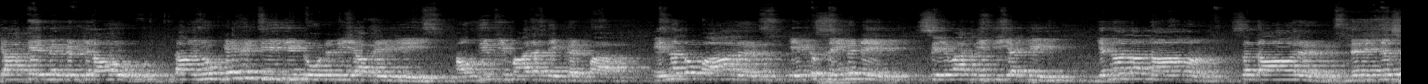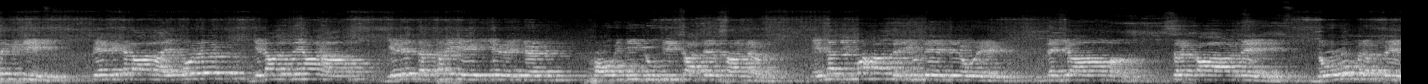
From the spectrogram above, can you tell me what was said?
ਜਾ ਕੇ ਲੰਗਰ ਚਲਾਓ। ਤੁਹਾਨੂੰ ਕਿਸੇ ਚੀਜ਼ ਦੀ ਲੋੜ ਨਹੀਂ ਆਵੇਗੀ? ਆਉਂਦੀ ਵੀ ਮਹਾਰਾਜ ਦੀ ਕਿਰਪਾ। ਇਹਨਾਂ ਤੋਂ ਬਾਅਦ ਇੱਕ ਸਿੰਘ ਨੇ ਸੇਵਾ ਕੀਤੀ ਹੈ ਜੀ, ਜਿਨ੍ਹਾਂ ਦਾ ਨਾਮ ਸਰਦਾਰ ਨਰਿੰਦਰ ਸਿੰਘ ਜੀ। ਪਿੰਡ ਕਲਾ ਰਾਏਪੁਰ, ਜ਼ਿਲ੍ਹਾ ਲੁਧਿਆਣਾ, ਜਿਹੜੇ ਦੱਖਣੀ ਏਰੀਏ ਵਿੱਚ ਫੌਜ ਦੀ ਡਿਊਟੀ ਕਰਦੇ ਸਨ। ਇਹਨਾਂ ਦੀ ਬਹਾਦਰੀ ਦੇਖਦੇ ਹੋਏ ਨਿਜ਼ਾਮ ਸਰਕਾਰ ਨੇ ਦੋ ਮਰਬੇ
